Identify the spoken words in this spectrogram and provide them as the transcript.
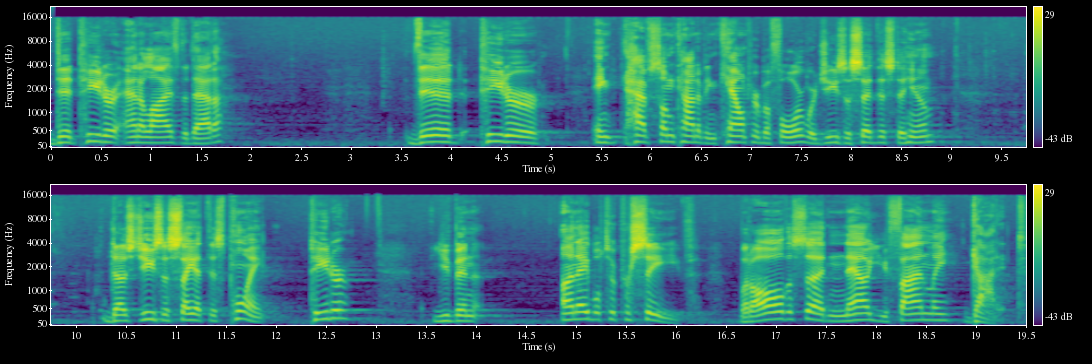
Did Peter analyze the data? Did Peter have some kind of encounter before where Jesus said this to him? Does Jesus say at this point, Peter, you've been unable to perceive, but all of a sudden now you finally got it?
